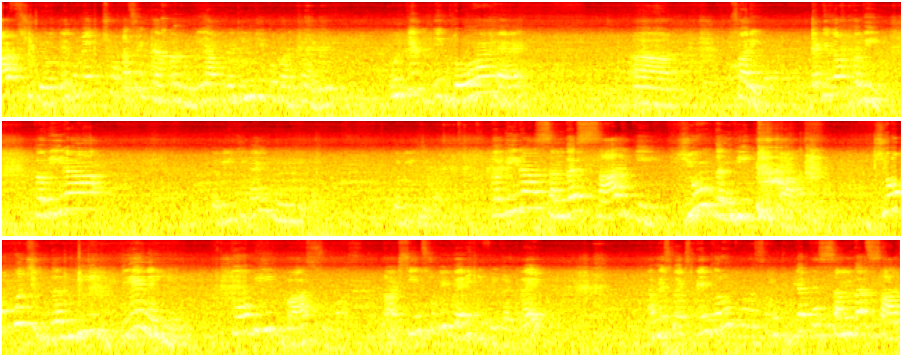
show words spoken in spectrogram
अर्थ छुपे होते हैं तो मैं एक छोटा सा एग्ज़ाम्पल दूँगी, आप रहीम जी को पढ़ते होंगे। उनके एक दोहा है sorry that is of Kabir Kabira, Kabir ji का ही? कबीर जी का। कबीरा संगत साध की यूँ गंदी की बात, जो कुछ गंदी दे नहीं तो भी बात सुबह not seems to be very difficult right अब मैं इसको एक्सप्लेन करूँ थोड़ा सा। कहते हैं? संगत साध।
